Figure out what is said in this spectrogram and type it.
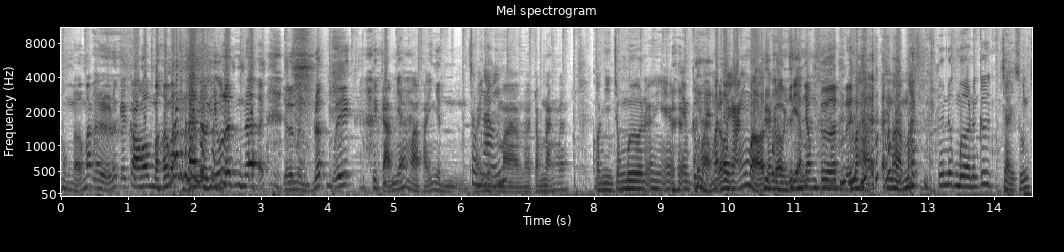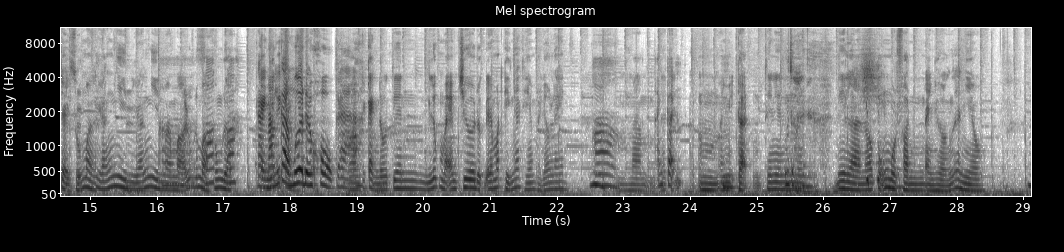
không mở mắt ra được nó kêu con không mở mắt ra được chú linh ơi. Cho nên mình rất biết cái cảm giác mà phải nhìn Trong phải nắng. nhìn mà trong nắng đó. Còn nhìn trong mưa nữa em em cứ mở mắt gắng mở thành còn nhìn diễm trong mưa nữa. Mà mà mắt. Cái nước mưa nó cứ chảy xuống chảy xuống mà gắng nhìn gắng nhìn mà mở lúc đó mở không được. Cả Cảnh- nắng cả cảnh- mưa đều khổ cả. Vâng, cái cảnh đầu tiên lúc mà em chưa được đeo mắt kính á thì em phải đeo len. À. mà Anh cận. ừ, anh bị cận. Thế nên nên, nên là nó cũng một phần ảnh hưởng rất là nhiều. Ừ.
